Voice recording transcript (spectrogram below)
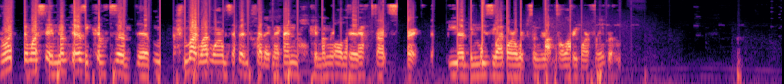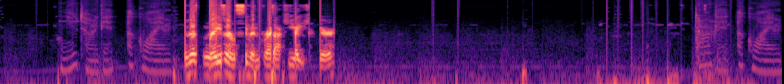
What I want to say, Milk does because of the much, much, lot more weapon clinic, I can roll the F start start. You have been using or whips and drops a lot more flavor. New target acquired. This razor even for right here. Target acquired.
